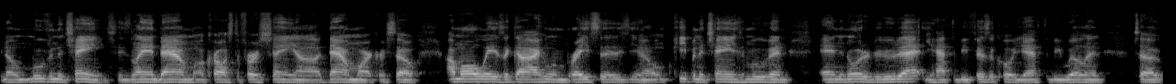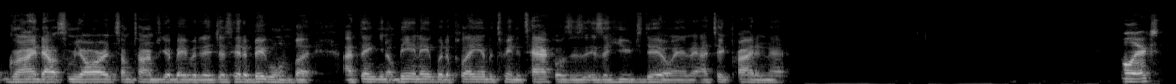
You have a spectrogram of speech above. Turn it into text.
you know, moving the chains. He's laying down across the first chain uh, down marker. So I'm always a guy who embraces, you know, keeping the chains moving. And in order to do that, you have to be physical. You have to be willing to grind out some yards. Sometimes you get able to just hit a big one. But I think, you know, being able to play in between the tackles is, is a huge deal. And I take pride in that. Joel Erickson.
